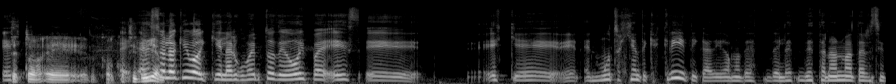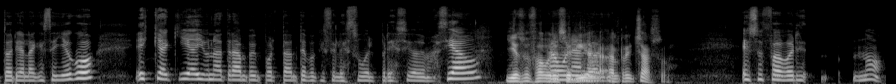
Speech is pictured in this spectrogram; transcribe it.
esto, eh, eso es lo que voy, que el argumento de hoy es, eh, es que en, mucha gente que es crítica, digamos, de, esta norma transitoria a la que se llegó, es que aquí hay una trampa importante porque se le sube el precio demasiado. ¿Y eso favorecería al rechazo? Eso favorece... No,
